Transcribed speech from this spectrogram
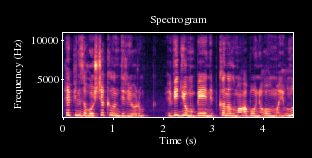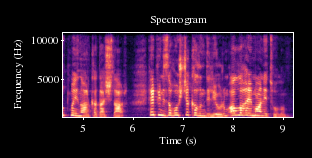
Hepinize hoşça kalın diliyorum. E, Videomu beğenip kanalıma abone olmayı unutmayın arkadaşlar. Hepinize hoşça kalın diliyorum. Allah'a emanet olun.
